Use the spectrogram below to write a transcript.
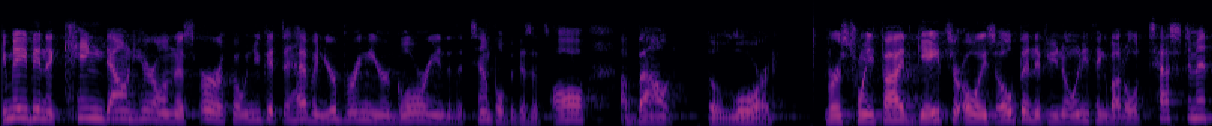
You may have been a king down here on this earth, but when you get to heaven, you're bringing your glory into the temple because it's all about the Lord. Verse 25, gates are always open. If you know anything about Old Testament,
